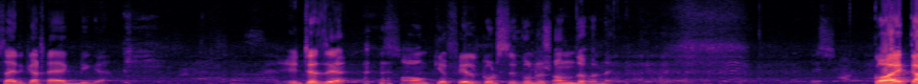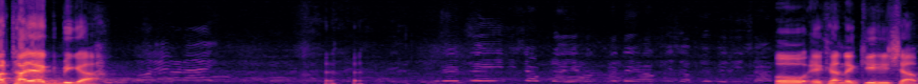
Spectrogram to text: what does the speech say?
চার কাঠা এক বিঘা। এটা যে অঙ্কে ফেল করছে, কোনো সন্দেহ নেই। কয় কাঠা এক বিঘা? ও, এখানে কি হিসাব?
